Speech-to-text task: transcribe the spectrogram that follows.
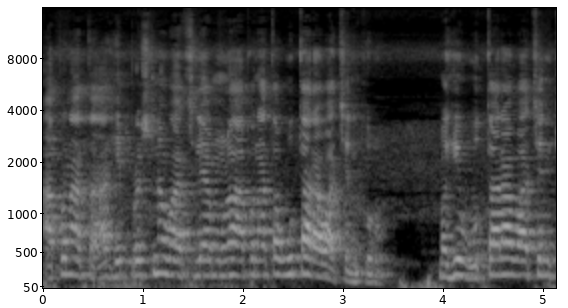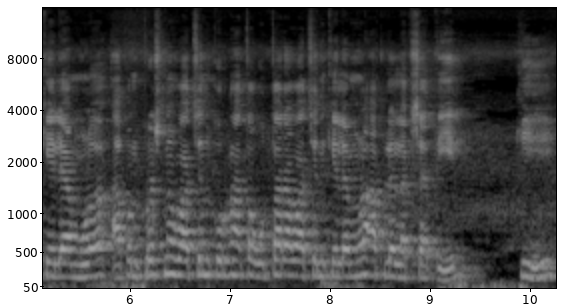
आपण आता हे प्रश्न वाचल्यामुळं आपण आता उतारा वाचन करू. मग हे उतारा वाचन केल्यामुळं आपण प्रश्न वाचन करून आता उतारा वाचन केल्यामुळं आपल्या लक्षात येईल की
